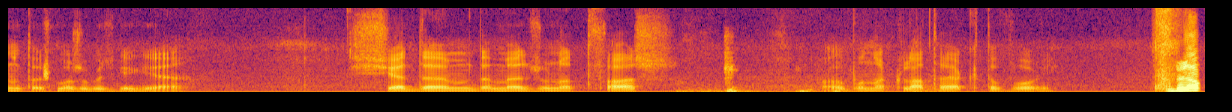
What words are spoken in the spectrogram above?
no to już może być GG. 7 damage'u na twarz. Albo na klatę, jak to woli. Blok.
